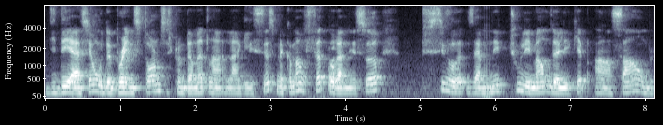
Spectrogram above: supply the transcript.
d'idéation ou de brainstorm, si je peux me permettre l'anglicisme, mais comment vous faites pour amener ça? Si vous amenez tous les membres de l'équipe ensemble,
